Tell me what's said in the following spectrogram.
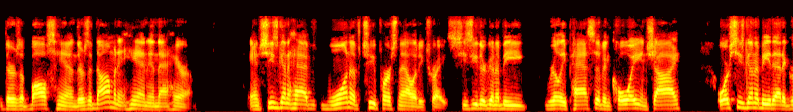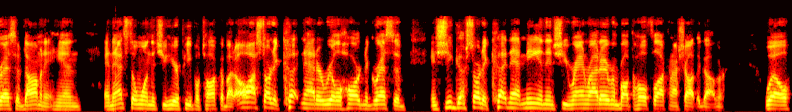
There's a boss hen. There's a dominant hen in that harem and she's going to have one of two personality traits. She's either going to be really passive and coy and shy, or she's going to be that aggressive dominant hen. And that's the one that you hear people talk about. Oh, I started cutting at her real hard and aggressive, and she started cutting at me, and then she ran right over and brought the whole flock, and I shot the gobbler. Well,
